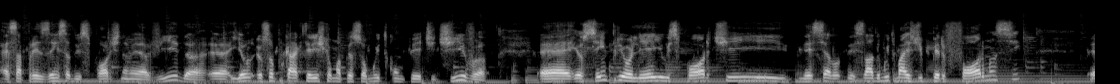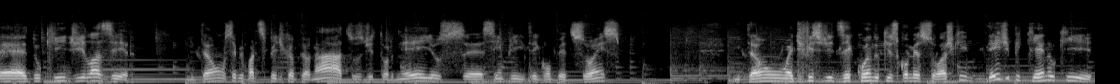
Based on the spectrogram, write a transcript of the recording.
essa presença do esporte na minha vida, é, e eu, eu, sou por característica uma pessoa muito competitiva, é, eu sempre olhei o esporte nesse, nesse lado muito mais de performance é, do que de lazer. Então, sempre participei de campeonatos, de torneios, é, sempre entrei em competições. Então, é difícil de dizer quando que isso começou. Acho que desde pequeno que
